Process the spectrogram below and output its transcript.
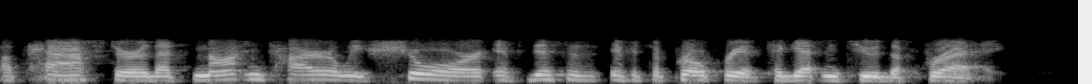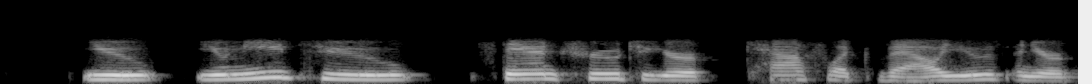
a pastor that's not entirely sure if this is if it's appropriate to get into the fray. You you need to stand true to your Catholic values and your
